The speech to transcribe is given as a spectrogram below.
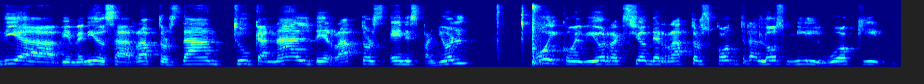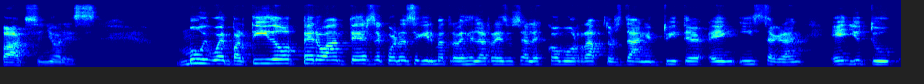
Buen día, bienvenidos a Raptors Dan, tu canal de Raptors en español. Hoy con el video reacción de Raptors contra los Milwaukee Bucks, señores. Muy buen partido, pero antes recuerden seguirme a través de las redes sociales como Raptors Dan en Twitter, en Instagram, en YouTube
